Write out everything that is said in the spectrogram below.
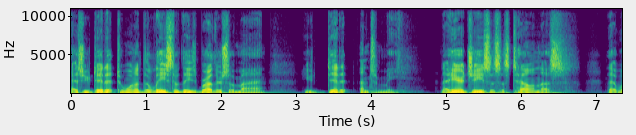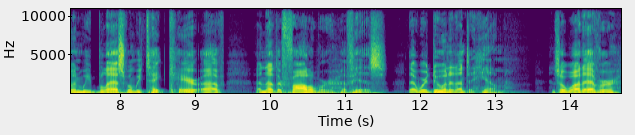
as you did it to one of the least of these brothers of mine, you did it unto me. Now, here Jesus is telling us that when we bless, when we take care of another follower of his, that we're doing it unto him. And so, whatever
